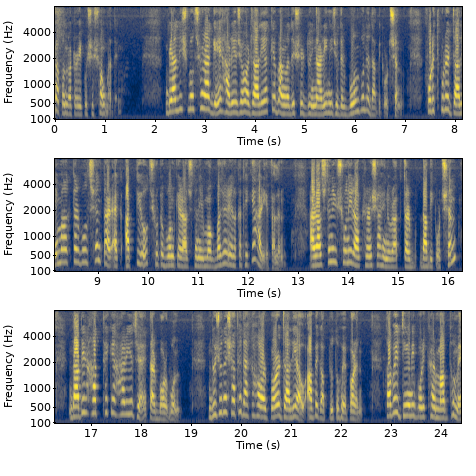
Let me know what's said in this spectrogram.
সকাল নটার একুশের সংবাদে। বিয়াল্লিশ বছর আগে হারিয়ে যাওয়া ডালিয়াকে বাংলাদেশের দুই নারী নিজেদের বোন বলে দাবি করছেন। ফরিদপুরের ডালিমা আক্তার বলছেন, তার এক আত্মীয় ছোট বোনকে রাজধানীর মগবাজার এলাকা থেকে হারিয়ে ফেলেন। আর রাজধানীর শনির আখড়া শাহিনুর আক্তার দাবি করছেন দাদির হাত থেকে হারিয়ে যায় তার বড় বোন। দুজনের সাথে দেখা হওয়ার পর ডালিয়াও আবেগ আপ্লুত হয়ে পড়েন। তবে ডিএনএ পরীক্ষার মাধ্যমে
